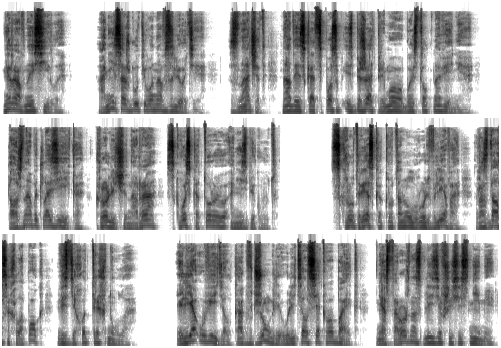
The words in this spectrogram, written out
Неравные силы. Они сожгут его на взлете. Значит, надо искать способ избежать прямого боестолкновения – Должна быть лазейка, кроличья нора, сквозь которую они сбегут. Скрут резко крутанул руль влево, раздался хлопок, вездеход тряхнуло. Илья увидел, как в джунгли улетел секва байк, неосторожно сблизившийся с ними,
